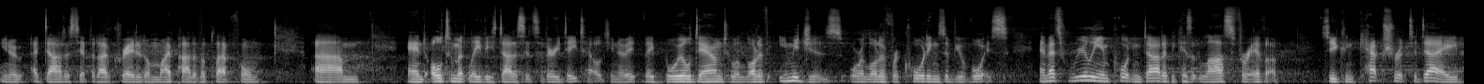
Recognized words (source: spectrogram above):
you know, a data set that I've created on my part of the platform. Um, and ultimately, these data sets are very detailed. You know, they boil down to a lot of images or a lot of recordings of your voice. And that's really important data because it lasts forever. So you can capture it today,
